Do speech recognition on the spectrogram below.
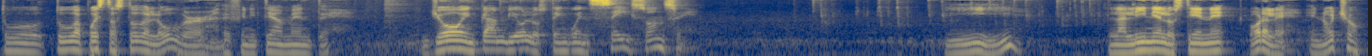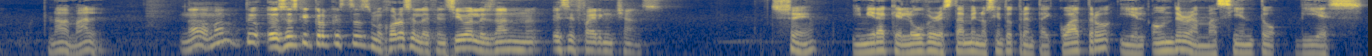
tú, tú apuestas todo el over, definitivamente. Yo, en cambio, los tengo en 6-11. Y la línea los tiene, órale, en 8. Nada mal. Nada mal. Tío, o sea, es que creo que estas mejoras en la defensiva les dan ese fighting chance. Sí. Y mira que el over está a menos 134 y el under a más 110.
